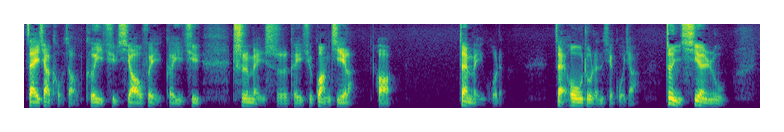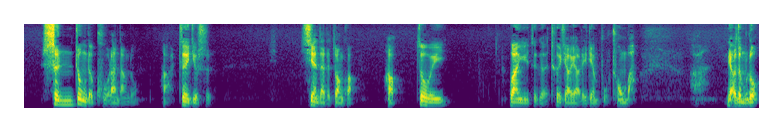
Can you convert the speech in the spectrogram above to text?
摘下口罩，可以去消费，可以去吃美食，可以去逛街了。好，在美国的，在欧洲的那些国家，正陷入深重的苦难当中啊！这就是现在的状况。好，作为关于这个特效药的一点补充吧。聊这么多，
